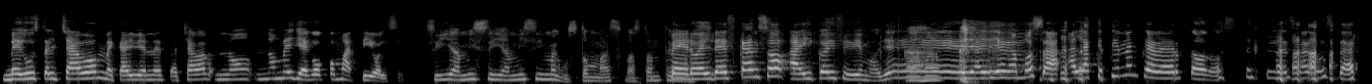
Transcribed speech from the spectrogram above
Me gusta el chavo, me cae bien esta chava. No, no me llegó como a ti, Olsi. Sí, a mí sí, a mí sí me gustó más, bastante. Pero el descanso, ahí coincidimos. ya llegamos a, la que tienen que ver todos. Les va a gustar.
